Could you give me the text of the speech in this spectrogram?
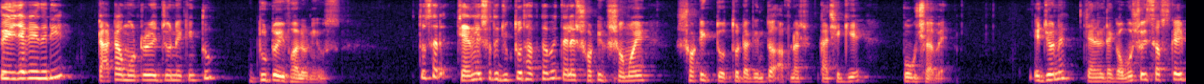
তো এই জায়গায় দাঁড়িয়ে টাটা মোটরের জন্য কিন্তু দুটোই ভালো নিউজ তো স্যার চ্যানেলের সাথে যুক্ত থাকতে হবে, তাহলে সঠিক সময়ে সঠিক তথ্যটা কিন্তু আপনার কাছে গিয়ে পৌঁছাবে। এর জন্য চ্যানেলটাকে অবশ্যই সাবস্ক্রাইব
